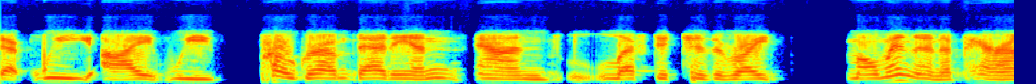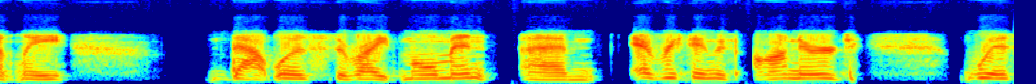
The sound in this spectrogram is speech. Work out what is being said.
that we I we programmed that in and left it to the right moment, and apparently that was the right moment. Um, everything was honored with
